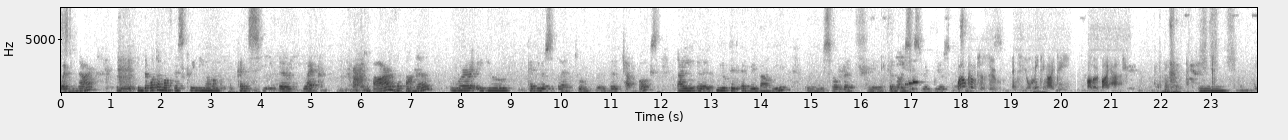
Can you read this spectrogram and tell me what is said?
webinar. Uh, in the bottom of the screen, you can see the black bar, the panel, where you can use the tool, the chat box. I uh, muted everybody uh, so that uh, the noise is reduced. Welcome to Zoom. Enter your meeting ID followed by hash. Um, I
